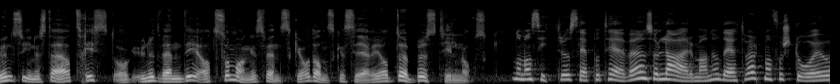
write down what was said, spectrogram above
Hun synes det er trist og unødvendig at så mange svenske og danske serier dubbes til norsk. Når man sitter og ser på TV, så lærer man jo det etter hvert. Man forstår jo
